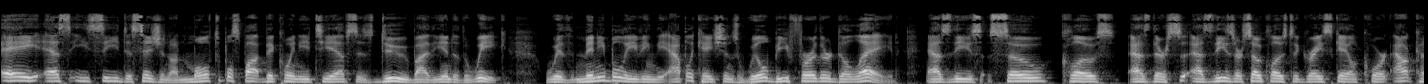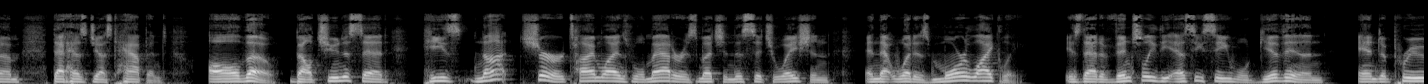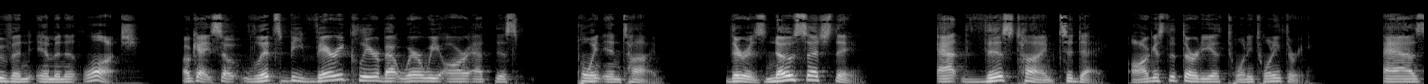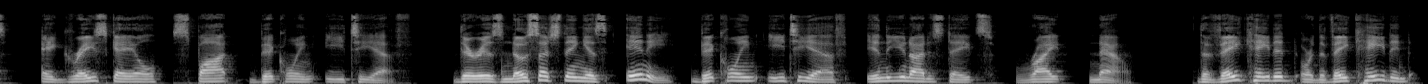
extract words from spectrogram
A SEC decision on multiple spot Bitcoin ETFs is due by the end of the week, with many believing the applications will be further delayed as these so close as they're as these are so close to the grayscale court outcome that has just happened. Although Balchunas said he's not sure timelines will matter as much in this situation, and that what is more likely is that eventually the SEC will give in and approve an imminent launch. Okay, so let's be very clear about where we are at this point in time. There is no such thing at this time today, August the 30th, 2023, as a grayscale spot Bitcoin ETF. There is no such thing as any Bitcoin ETF in the United States right now. The vacated or the vacated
